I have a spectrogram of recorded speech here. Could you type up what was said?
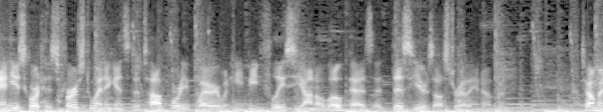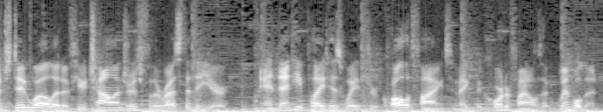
and he scored his first win against a top 40 player when he beat Feliciano Lopez at this year's Australian Open. Tomic did well at a few challengers for the rest of the year, and then he played his way through qualifying to make the quarterfinals at Wimbledon,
